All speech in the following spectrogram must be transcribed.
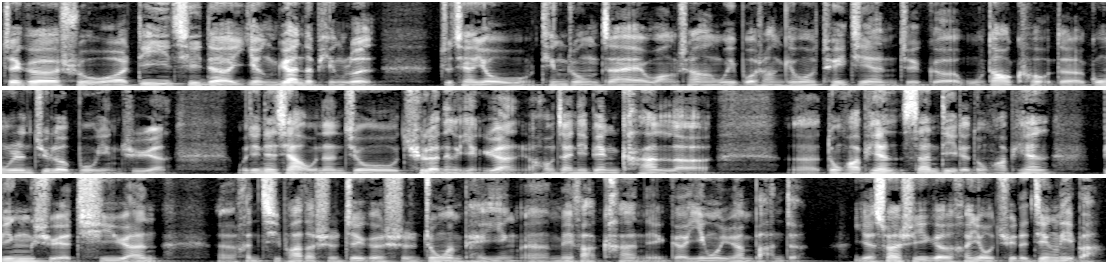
这个是我第一期的影院的评论。之前有听众在网上、微博上给我推荐这个五道口的工人俱乐部影剧院，我今天下午呢就去了那个影院，然后在那边看了呃动画片，三 D 的动画片《冰雪奇缘》。呃，很奇葩的是，这个是中文配音，呃，没法看那个英文原版的，也算是一个很有趣的经历吧。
